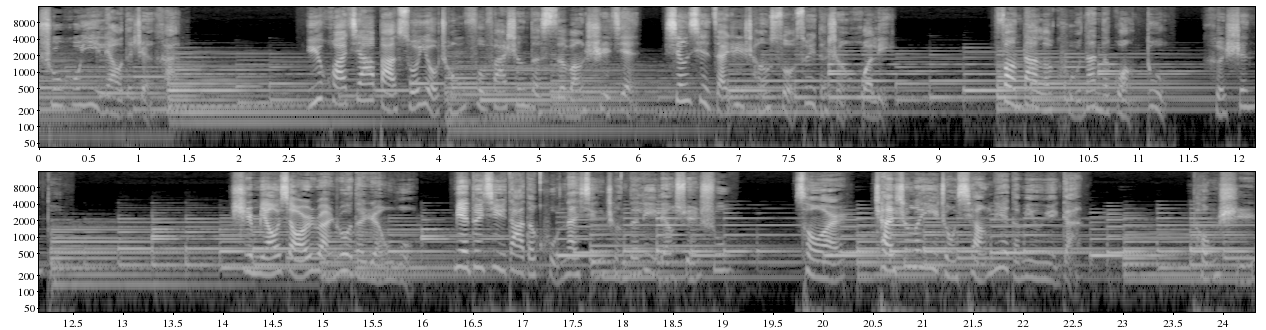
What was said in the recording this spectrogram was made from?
出乎意料的震撼。余华家把所有重复发生的死亡事件镶嵌在日常琐碎的生活里，放大了苦难的广度和深度，使渺小而软弱的人物面对巨大的苦难形成的力量悬殊，从而产生了一种强烈的命运感，同时，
